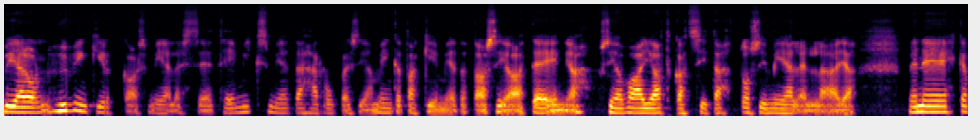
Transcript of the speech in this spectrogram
vielä on hyvin kirkkaas mielessä se, että hei, miksi minä tähän rupesin ja minkä takia minä tätä asiaa tein. Ja siellä vaan jatkat sitä tosi mielellään ja menee ehkä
